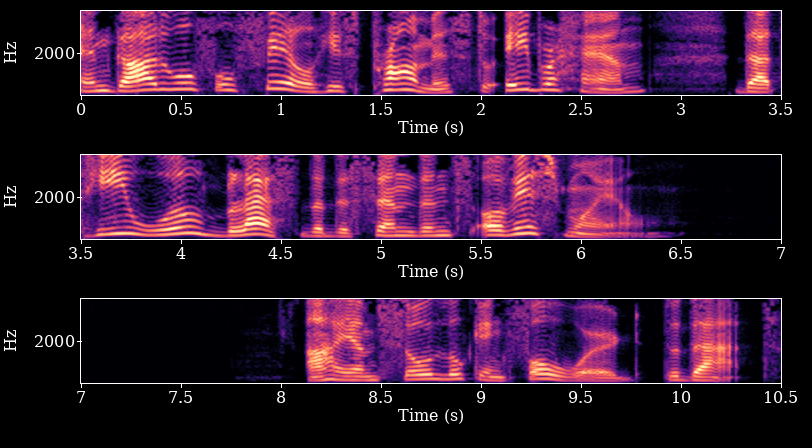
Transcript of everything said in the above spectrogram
and God will fulfill his promise to Abraham that he will bless the descendants of Ishmael. I am so looking forward to that.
